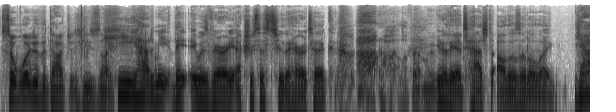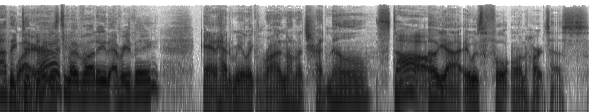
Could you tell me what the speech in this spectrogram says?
So what did the doctor? He's like, He had me. They, it was very Exorcist II: The Heretic. oh, I love that movie. You know, they attached all those little like yeah, they did that. to my body and everything, and had me like run on a treadmill. Stop. Oh yeah, it was full on heart tests.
